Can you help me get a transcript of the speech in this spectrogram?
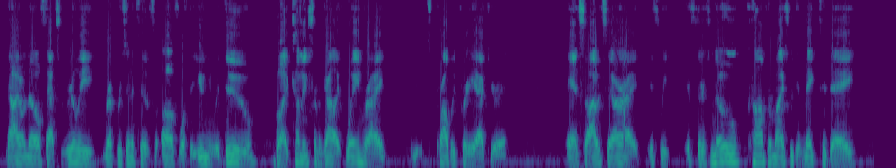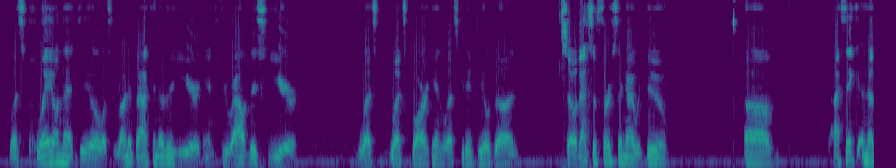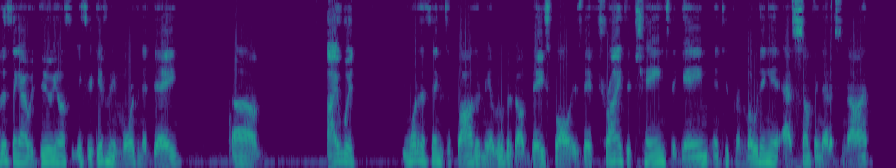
Now, I don't know if that's really representative of what the union would do, but coming from a guy like Wainwright, it's probably pretty accurate. And so I would say, all right, if we if there's no compromise we can make today, let's play on that deal. Let's run it back another year, and throughout this year, let's let's bargain. Let's get a deal done. So that's the first thing I would do. Um, I think another thing I would do, you know, if, if you're giving me more than a day, um, I would. One of the things that bothered me a little bit about baseball is they've tried to change the game into promoting it as something that it's not.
